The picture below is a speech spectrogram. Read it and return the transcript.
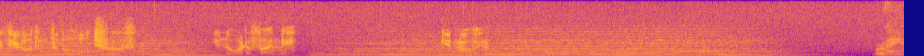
If you're looking for the find me. Get moving. Right.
